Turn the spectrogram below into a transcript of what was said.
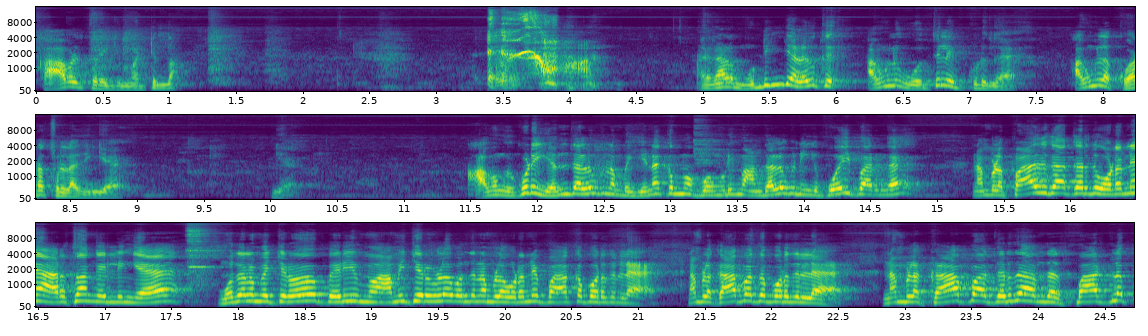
காவல்துறைக்கு மட்டும்தான். அதனால் முடிஞ்ச அளவுக்கு அவங்களுக்கு ஒத்துழைப்பு கொடுங்க. அவங்கள குறை சொல்லாதீங்க. இங்க. அவங்க கூட எந்த அளவுக்கு நம்ம இணக்கமாக போக முடியுமோ அந்த அளவுக்கு நீங்கள் போய் பாருங்கள் நம்மளை பாதுகாக்கிறது உடனே அரசாங்கம் இல்லைங்க. முதலமைச்சரோ பெரிய அமைச்சர்களோ வந்து நம்மளை உடனே பார்க்க போகிறதில்ல நம்மளை காப்பாற்ற போகிறதில்ல நம்மளை காப்பாற்றுறது அந்த ஸ்பாட்டில்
